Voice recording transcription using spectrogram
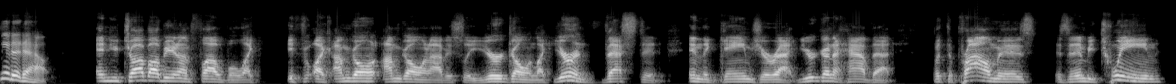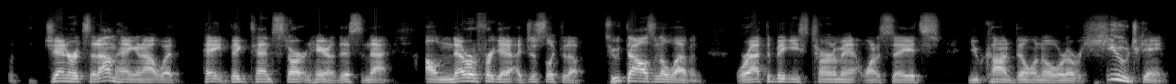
get it out. And you talk about being unflappable. Like if like I'm going, I'm going. Obviously, you're going. Like you're invested in the games you're at. You're going to have that. But the problem is, is that in between with the degenerates that I'm hanging out with, hey, Big Ten starting here, this and that. I'll never forget. I just looked it up. 2011. We're at the Big East tournament. I want to say it's UConn Villanova, or whatever. Huge game.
